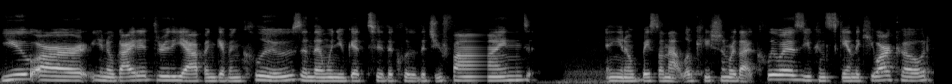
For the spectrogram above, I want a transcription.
you are you know guided through the app and given clues. And then when you get to the clue that you find and you know based on that location where that clue is you can scan the qr code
